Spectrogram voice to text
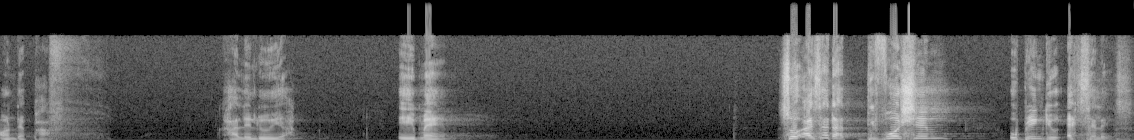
on the path. Hallelujah. Amen. So I said that devotion will bring you excellence.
